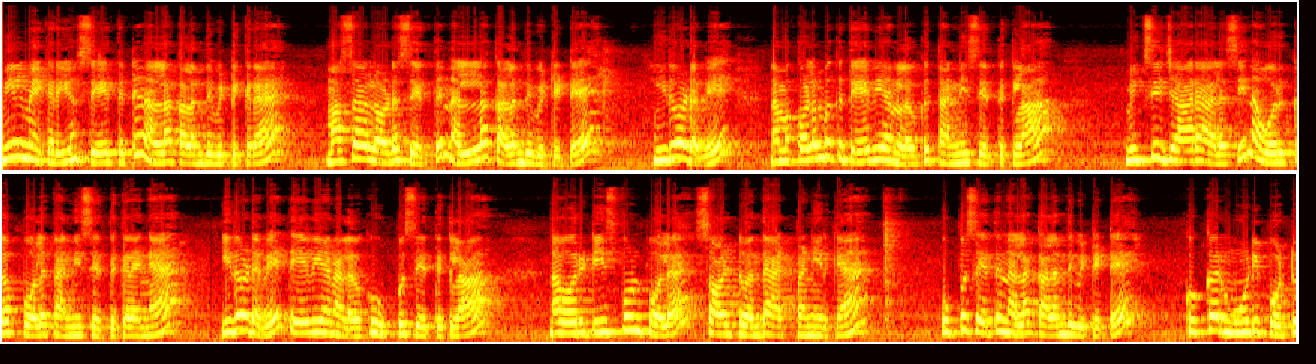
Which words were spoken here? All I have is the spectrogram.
மீல் மேக்கரையும் சேர்த்துட்டு நல்லா கலந்து விட்டுக்கிறேன் மசாலோட சேர்த்து நல்லா கலந்து விட்டுட்டு இதோடவே நம்ம குழம்புக்கு தேவையான அளவுக்கு தண்ணி சேர்த்துக்கலாம். மிக்சி ஜாரை அலசி நான் ஒரு கப் போல் தண்ணி சேர்த்துக்கிறேங்க. இதோடவே தேவையான அளவுக்கு உப்பு சேர்த்துக்கலாம். நான் ஒரு டீஸ்பூன் போல் சால்ட் வந்து ஆட் பண்ணியிருக்கேன். உப்பு சேர்த்து நல்லா கலந்து விட்டுட்டு குக்கர் மூடி போட்டு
